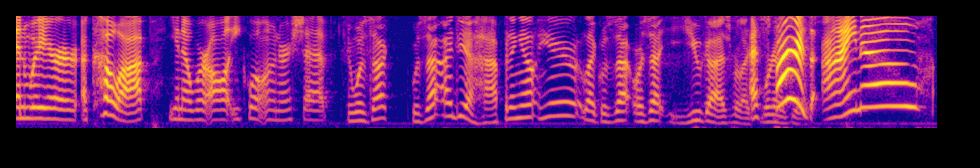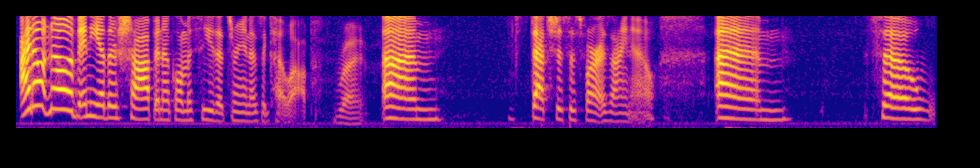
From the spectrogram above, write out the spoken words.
And we're a co-op. You know, we're all equal ownership. And was that was that idea happening out here? Like, was that or was that you guys were like? as far as? I know, I don't know of any other shop in Oklahoma City that's ran as a co-op. right. Um, that's just as far as I know. Um, so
